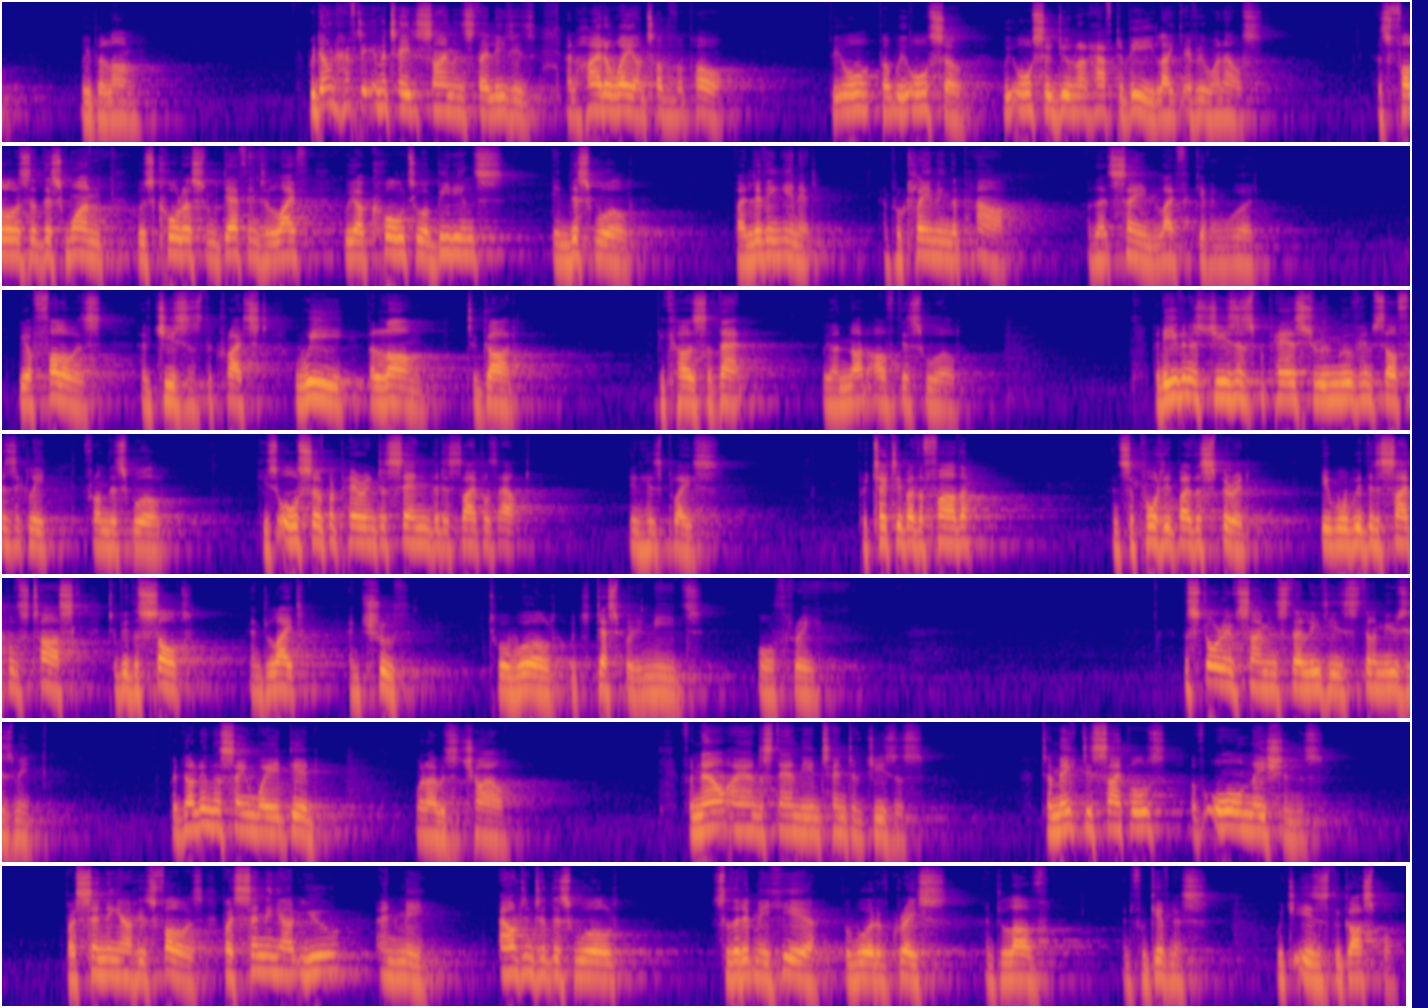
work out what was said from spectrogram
we belong. We don't have to imitate Simon Stylites and hide away on top of a pole, but we also we also do not have to be like everyone else. As followers of this one who has called us from death into life, we are called to obedience in this world by living in it and proclaiming the power of that same life giving word. We are followers of Jesus the Christ. We belong to God. Because of that, we are not of this world. But even as Jesus prepares to remove himself physically from this world, he's also preparing to send the disciples out in his place. Protected by the Father and supported by the Spirit, it will be the disciples' task to be the salt and light and truth to a world which desperately needs all three. The story of Simon Stylites still amuses me, but not in the same way it did when I was a child. For now I understand the intent of Jesus to make disciples of all nations by sending out his followers, by sending out you and me out into this world so that it may hear the word of grace and love and forgiveness which is the gospel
